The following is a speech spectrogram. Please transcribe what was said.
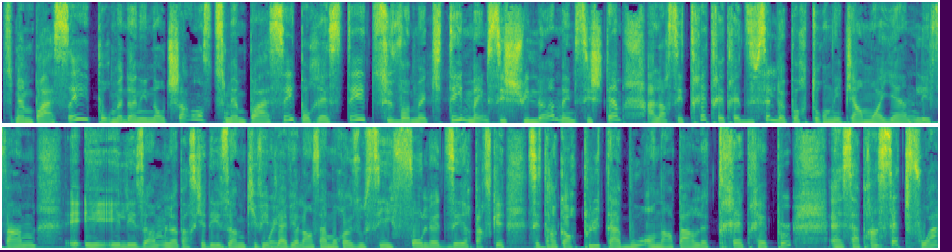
tu m'aimes pas assez pour me donner une autre chance, tu m'aimes pas assez pour rester, tu vas me quitter même si je suis là, même si je t'aime. Alors c'est très très très difficile de pas retourner. Puis en moyenne, les femmes et, et, les hommes là, parce qu'il y a des hommes qui vivent de la violence amoureuse aussi, il faut le dire parce que c'est encore plus tabou, on en parle très très peu. Euh, ça prend sept fois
